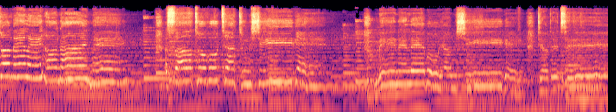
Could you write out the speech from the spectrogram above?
တော်မေလေးဟာနိုင်မယ်အစာထိုးဖို့ထပ်သူမရှိခဲ့မင်းနဲ့လဲဖို့ရမရှိခဲ့တယောက်တည်း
